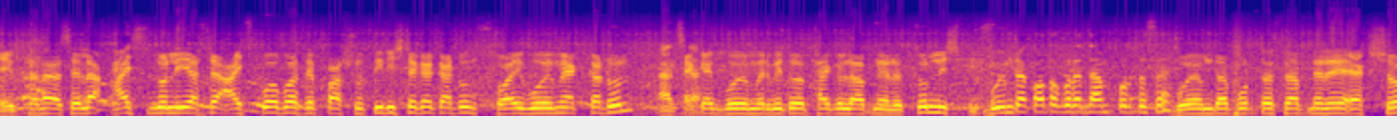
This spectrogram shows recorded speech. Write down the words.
এইখানে আছে আইস ললি আছে আইস পপ আছে পাঁচশো তিরিশ টাকা কার্টুন ছয় বয়েম এক কার্টুন আচ্ছা। এক এক বয়মের ভিতরে থাকলে আপনার চল্লিশ পিস বুইমটা কত করে দাম পড়তেছে? বয়মটা পড়তেছে আপনার একশো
